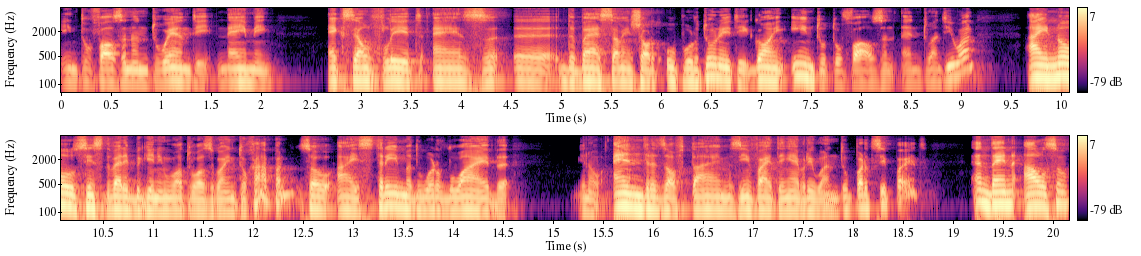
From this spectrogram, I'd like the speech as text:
in 2020, naming XL Fleet as uh, the best-selling short opportunity going into 2021. I know since the very beginning what was going to happen, so I streamed worldwide you know, hundreds of times inviting everyone to participate. And then also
